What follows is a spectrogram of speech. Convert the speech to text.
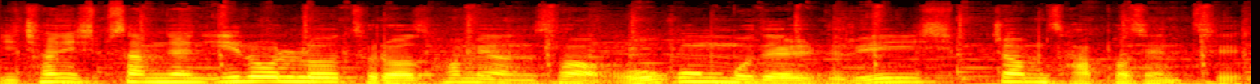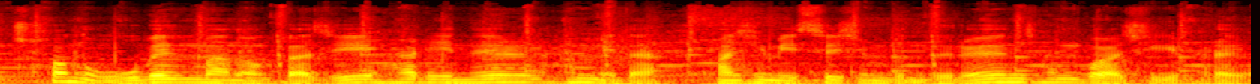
2023년 1월로 들어서면서 50 모델들이 10.4%, 1,500 200만 원까지 할인을 합니다. 관심 있으신 분들은 참고하시기 바라요.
